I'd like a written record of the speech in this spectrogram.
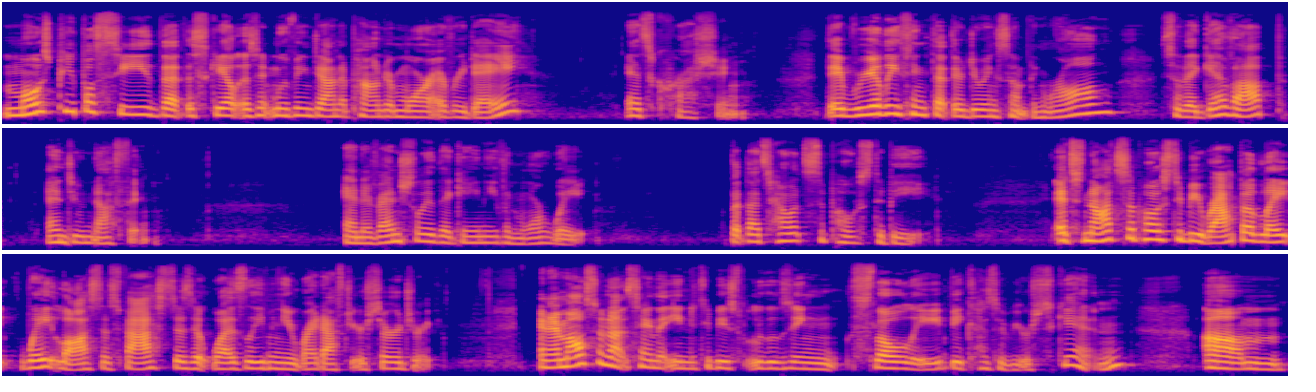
most people see that the scale isn't moving down a pound or more every day, it's crushing. They really think that they're doing something wrong, so they give up and do nothing. And eventually they gain even more weight. But that's how it's supposed to be. It's not supposed to be rapid weight loss as fast as it was leaving you right after your surgery. And I'm also not saying that you need to be losing slowly because of your skin, um,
